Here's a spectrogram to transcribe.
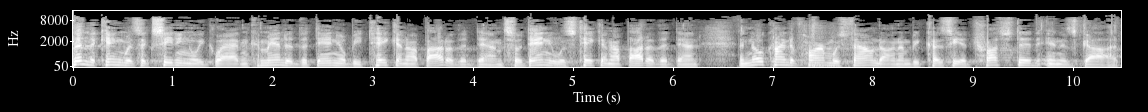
Then the king was exceedingly glad and commanded that Daniel be taken up out of the den. So Daniel was taken up out of the den, and no kind of harm was found on him because he had trusted in his God.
